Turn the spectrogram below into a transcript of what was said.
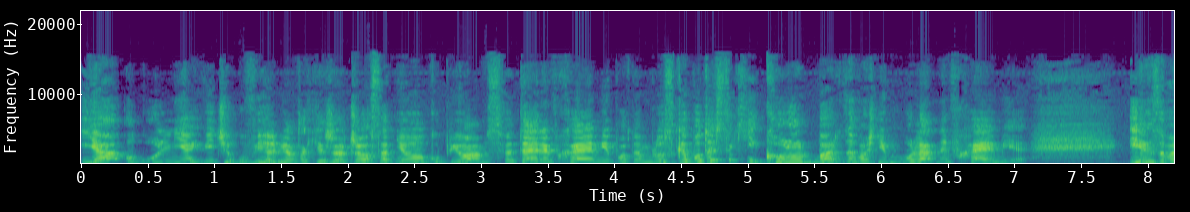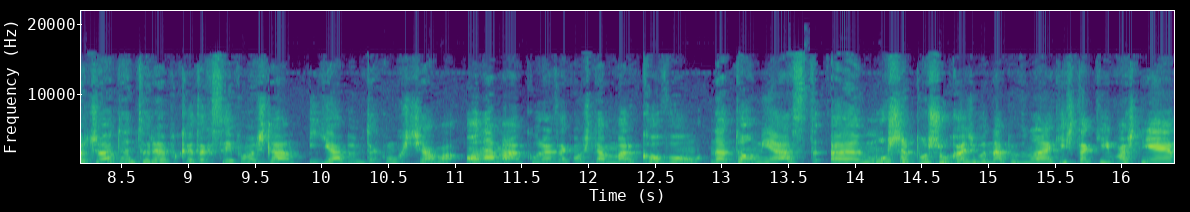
Ja ogólnie, jak wiecie, uwielbiam takie rzeczy. Ostatnio kupiłam swetery w Chemie, potem bluzkę, bo to jest taki kolor bardzo właśnie popularny w Chemie. I jak zobaczyłam tę torebkę, tak sobie pomyślałam, ja bym taką chciała. Ona ma akurat jakąś tam markową, natomiast e, muszę poszukać, bo na pewno jakiejś takiej właśnie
